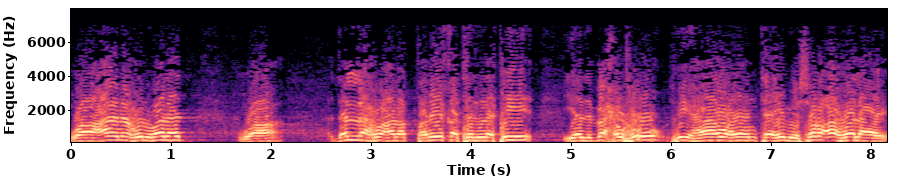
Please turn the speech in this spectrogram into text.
وأعانه الولد ودله على الطريقة التي يذبحه فيها وينتهي بسرعة ولا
